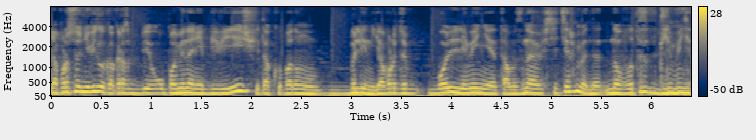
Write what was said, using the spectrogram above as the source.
Я просто не видел как раз упоминание BVH и такой подумал, блин, я вроде более-менее там знаю все термины, но вот это для меня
